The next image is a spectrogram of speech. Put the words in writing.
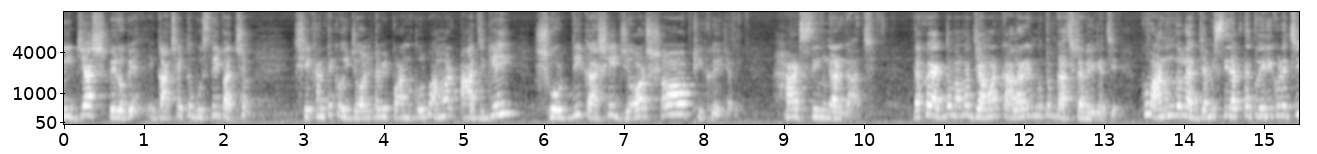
নির্যাস বেরোবে গাছের তো বুঝতেই পারছ, সেখান থেকে ওই জলটা আমি পান করব। আমার আজকেই সর্দি, কাশি, জ্বর সব ঠিক হয়ে যাবে। হারসিঙ্গার গাছ। দেখো একদম আমার জামার কালারের মতন গাছটা হয়ে গেছে। খুব আনন্দ লাগছে। আমি সিরাপটা তৈরি করেছি,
